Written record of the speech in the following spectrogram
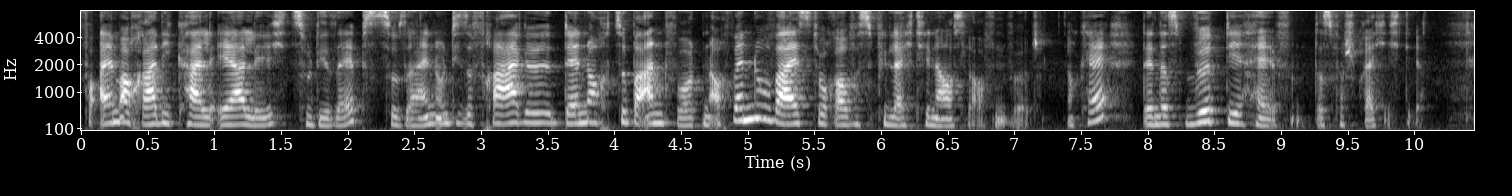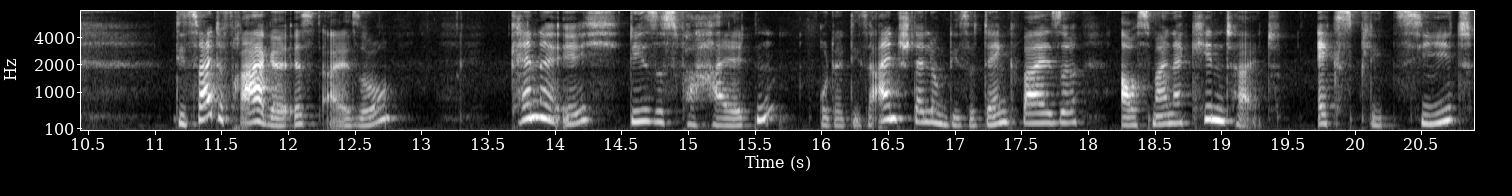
vor allem auch radikal ehrlich zu dir selbst zu sein und diese Frage dennoch zu beantworten, auch wenn du weißt, worauf es vielleicht hinauslaufen wird. Okay? Denn das wird dir helfen, das verspreche ich dir. Die zweite Frage ist also, kenne ich dieses Verhalten oder diese Einstellung, diese Denkweise aus meiner Kindheit, explizit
